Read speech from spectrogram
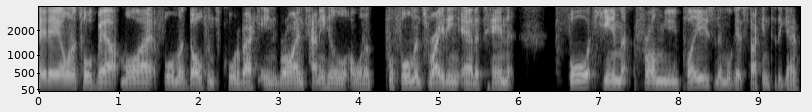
I want to talk about my former Dolphins quarterback in Ryan Tannehill. I want a performance rating out of 10 for him from you, please, and then we'll get stuck into the game.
